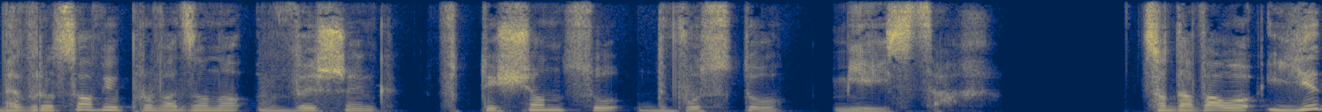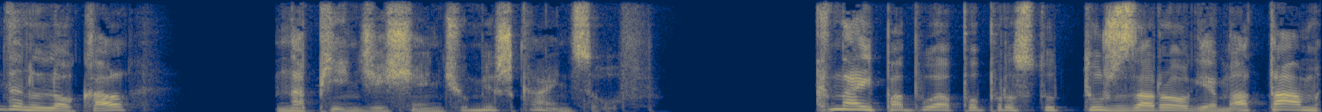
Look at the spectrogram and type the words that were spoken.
we Wrocławiu prowadzono wyszynk w 1200 miejscach, co dawało jeden lokal na 50 mieszkańców. Knajpa była po prostu tuż za rogiem, a tam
